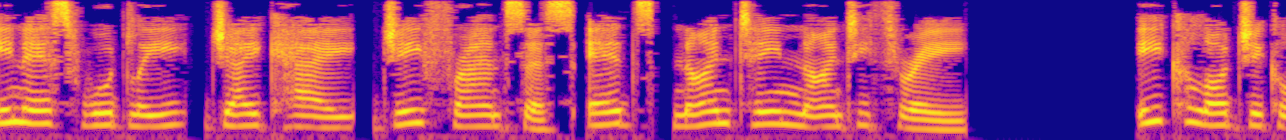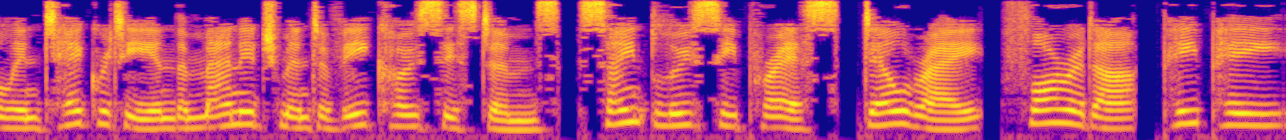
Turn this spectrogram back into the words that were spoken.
In S. Woodley, J. K., G. Francis eds. 1993. Ecological Integrity and the Management of Ecosystems, St. Lucie Press, Delray, Florida, pp.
